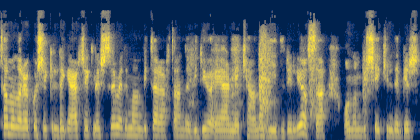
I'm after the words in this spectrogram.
Tam olarak o şekilde gerçekleştiremedim ama bir taraftan da video eğer mekana giydiriliyorsa onun bir şekilde bir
